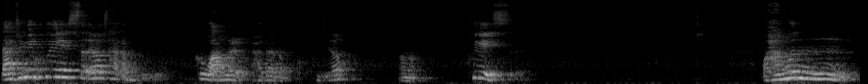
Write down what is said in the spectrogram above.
나중에 후회했어요 사람들이 그 왕을 받아놓고 그죠? 어, 후회했어요. 왕은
